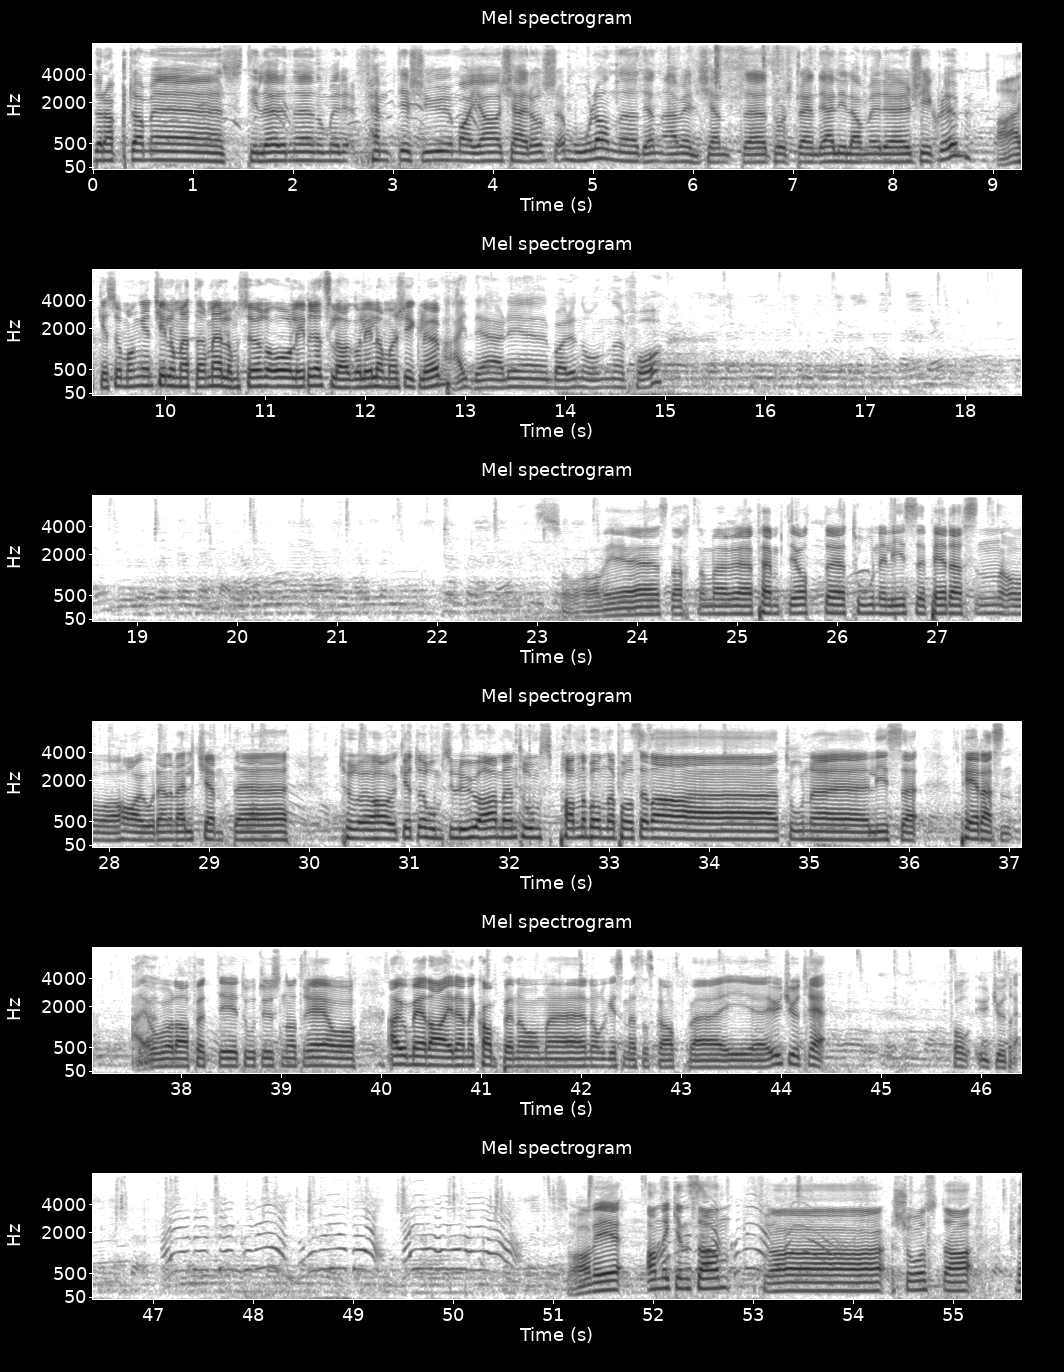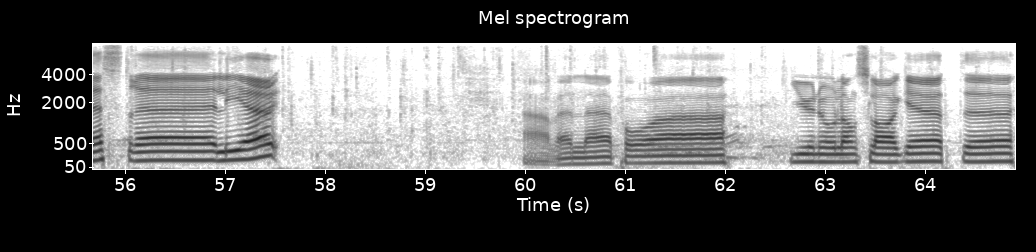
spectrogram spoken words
drakta med tilhørende nummer 57, Maja Kjærås Moland, eh, den er velkjent, eh, Torstein. Det er Lillehammer eh, skiklubb. Ja, ikke så mange kilometer mellom Søre Ål idrettslag og Lillehammer skiklubb. Nei, det er de bare noen eh, få. Så vi startnummer 58, Tone Lise Pedersen, og har jo den velkjente Har jo ikke Troms-lua, men Troms-pannebåndet på seg, da. Tone Lise Pedersen. Er jo da født i 2003 og er jo med da i denne kampen om eh, norgesmesterskap eh, i eh, U23. For U23. Så har vi Anniken Sand fra Sjåstad Vestre Lier. Er vel eh, på eh, juniorlandslaget. uh,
